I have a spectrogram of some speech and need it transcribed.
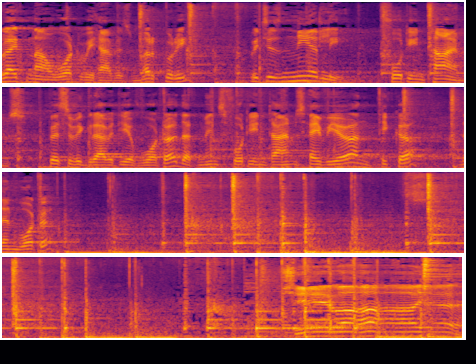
Right now what we have is mercury, which is nearly fourteen times specific gravity of water, that means fourteen times heavier and thicker than water. Shivaya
